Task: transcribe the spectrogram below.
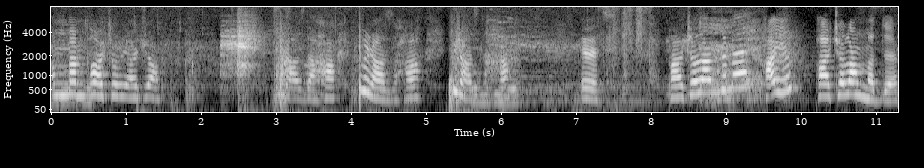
Ama ben parçalayacağım. Biraz daha, biraz daha, biraz daha. Evet. Parçalandı mı? Hayır, parçalanmadı.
